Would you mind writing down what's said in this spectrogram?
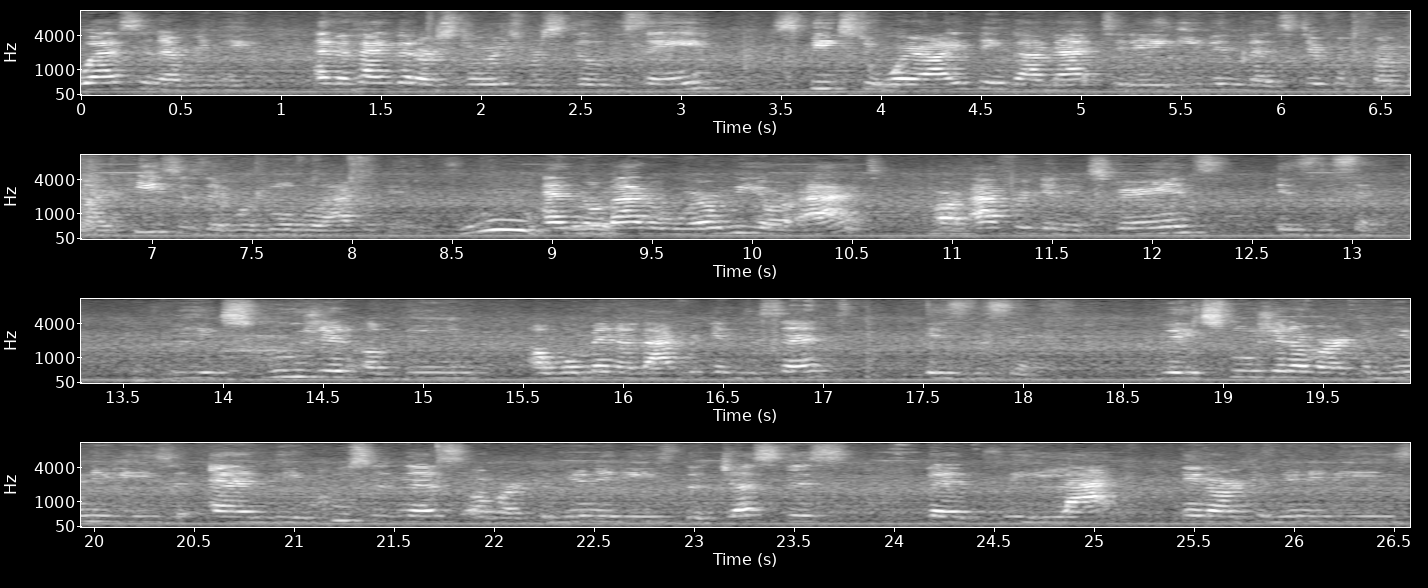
US and everything. And the fact that our stories were still the same speaks to where I think I'm at today, even that's different from my pieces that we're global Africans. And no matter where we are at, our African experience is the same. The exclusion of being a woman of African descent is the same. The exclusion of our communities and the inclusiveness of our communities, the justice that we lack in our communities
